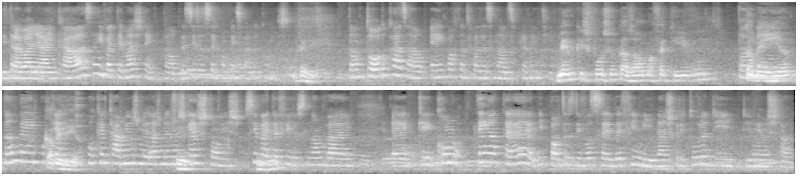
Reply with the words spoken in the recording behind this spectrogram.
de trabalhar em casa e vai ter mais tempo. Então ela precisa ser compensada com isso. Entendi. Então todo casal é importante fazer essa análise preventiva. Mesmo que se fosse um casal homoafetivo, também Também, também porque, caberia. porque cabem os as mesmas Sim. questões. Se vai Uhum. ter filho, se não vai. É, que como, tem até hipótese de você definir na escritura de, de união estável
